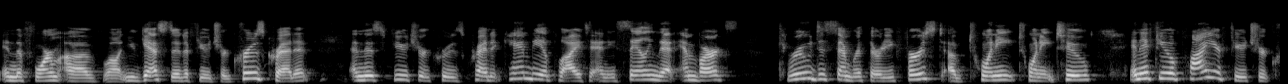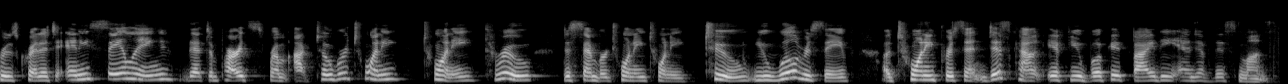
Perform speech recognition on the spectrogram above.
in the form of, well, you guessed it, a future cruise credit. And this future cruise credit can be applied to any sailing that embarks through December 31st of 2022. And if you apply your future cruise credit to any sailing that departs from October 2020 through December 2022, you will receive a 20% discount if you book it by the end of this month.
